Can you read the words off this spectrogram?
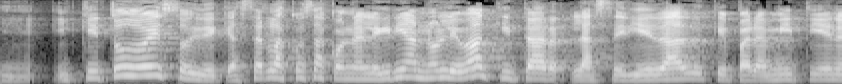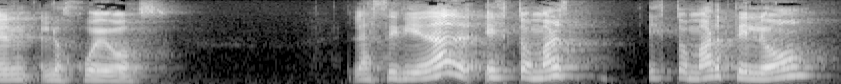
Eh, y que todo eso y de que hacer las cosas con alegría no le va a quitar la seriedad que para mí tienen los juegos. La seriedad es, tomar, es tomártelo,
